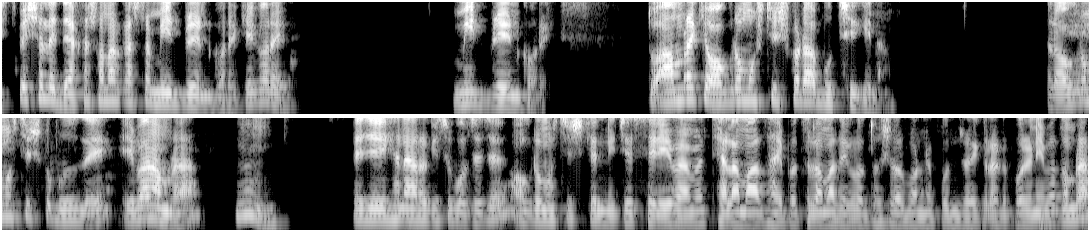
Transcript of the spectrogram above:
স্পেশালি দেখাশোনার কাজটা মিড ব্রেন করে। কে করে? মিড ব্রেন করে। তো আমরা কি অগ্র মস্তিষ্কটা বুঝছি কিনা? অগ্র মস্তিষ্ক বুঝলে এবার আমরা হুম, এই যে এখানে আরও কিছু বলছে যে অগ্র মস্তিষ্কের নিচে সেরিব্রামের থ্যালামাস, হাইপোথ্যালামাস এগুলো ধূসর বর্ণের পুঞ্জ এগুলো পড়ে নিবা তোমরা।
